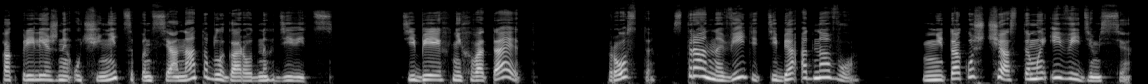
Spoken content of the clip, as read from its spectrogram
как прилежная ученица пансионата благородных девиц. «Тебе их не хватает?» «Просто странно видеть тебя одного. Не так уж часто мы и видимся».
